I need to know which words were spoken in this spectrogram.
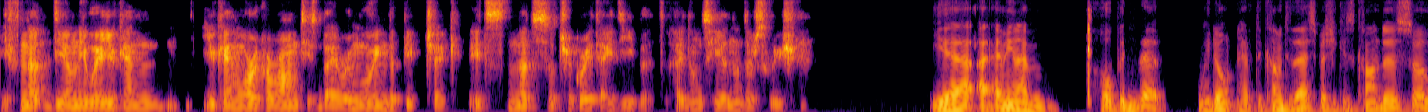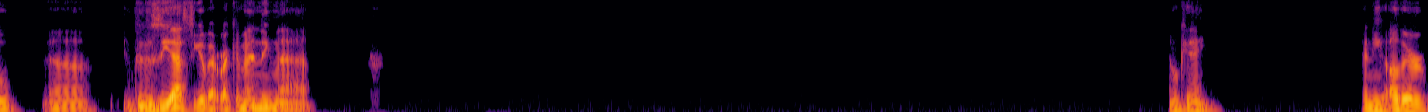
if not the only way you can you can work around is by removing the pip check it's not such a great idea but i don't see another solution yeah i, I mean i'm hoping that we don't have to come to that especially because conda is so uh, enthusiastic about recommending that okay any other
